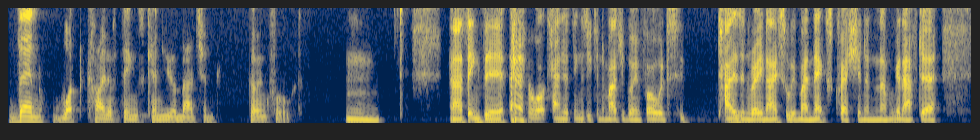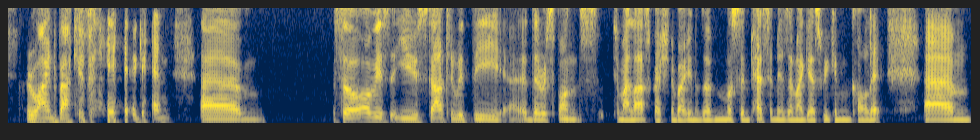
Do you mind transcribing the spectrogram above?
then what kind of things can you imagine going forward? Mm. I think the what kind of things you can imagine going forward ties in very nicely with my next question, and I'm going to have to rewind back a bit again. Um, so obviously, you started with the uh, the response to my last question about you know the Muslim pessimism, I guess we can call it. Um,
